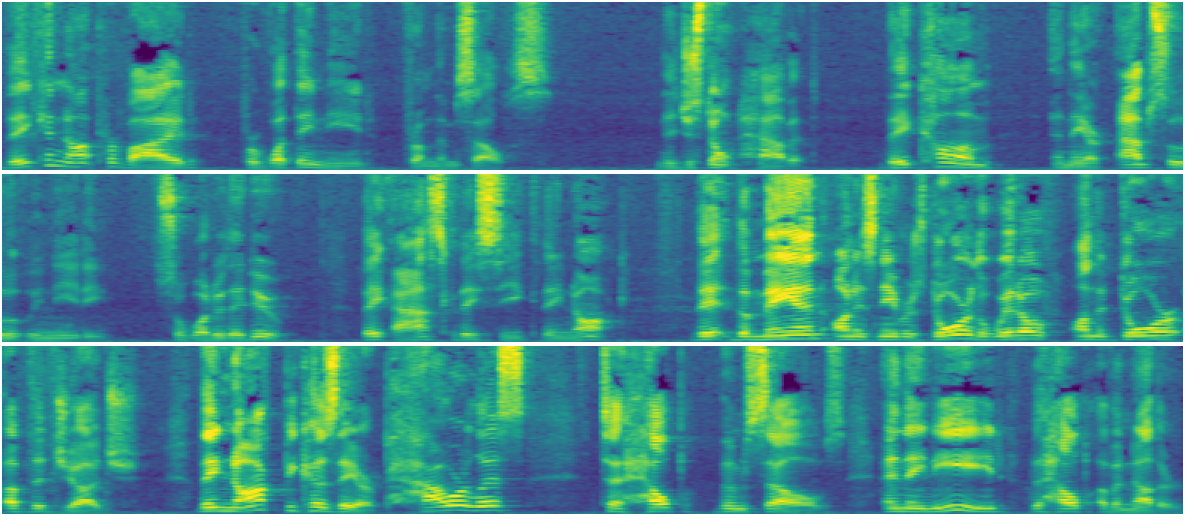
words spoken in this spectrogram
they cannot provide for what they need from themselves. They just don't have it. They come and they are absolutely needy. So what do they do? They ask, they seek, they knock. The, the man on his neighbor's door, the widow on the door of the judge. They knock because they are powerless to help themselves and they need the help of another.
